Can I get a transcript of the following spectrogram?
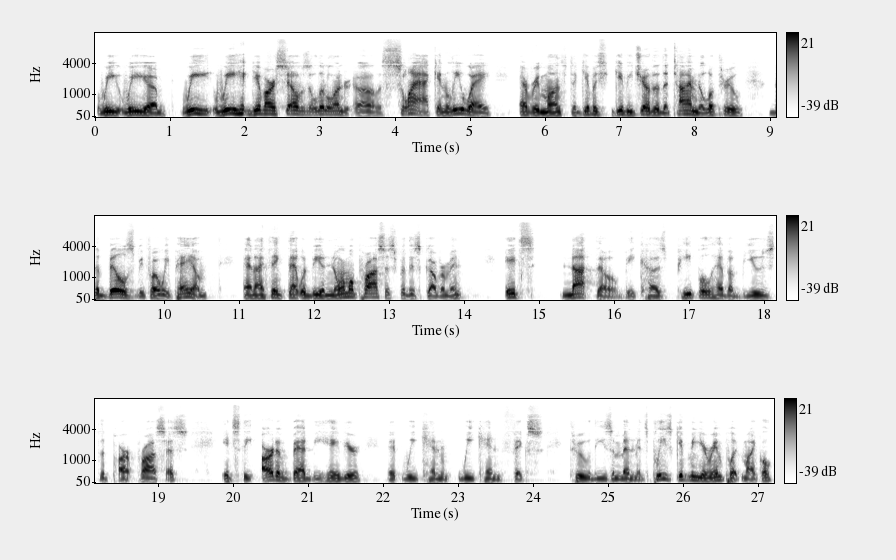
we we uh, we we give ourselves a little under uh, slack and leeway every month to give us give each other the time to look through the bills before we pay them. And I think that would be a normal process for this government. It's not though, because people have abused the part process. It's the art of bad behavior that we can we can fix through these amendments. Please give me your input, Michael.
